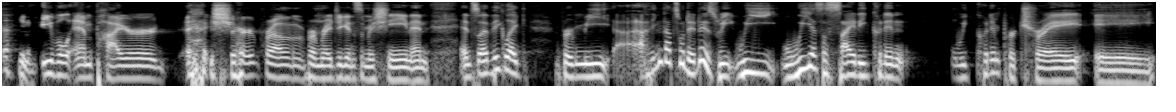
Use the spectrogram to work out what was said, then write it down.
you know, Evil Empire shirt from from Rage Against the Machine, and and so I think like for me, I think that's what it is. We we we as society couldn't we couldn't portray a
